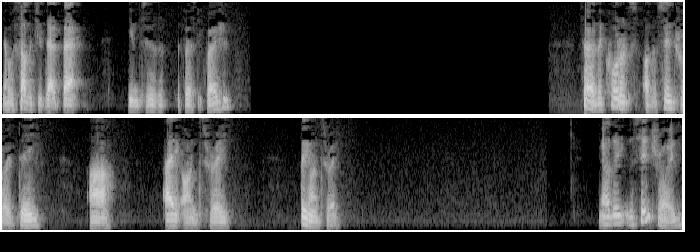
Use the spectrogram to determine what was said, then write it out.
Now we'll substitute that back into the, the first equation. So the coordinates of the centroid D are A on 3, B on 3. Now the, the centroid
